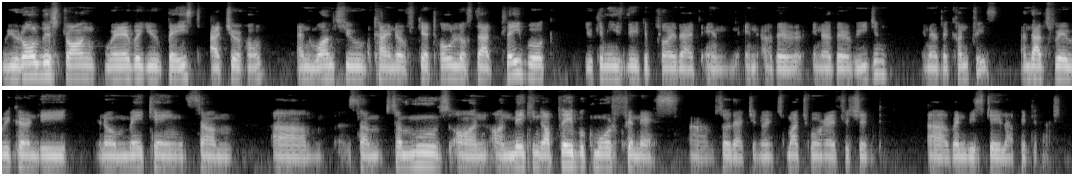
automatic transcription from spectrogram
you're always strong wherever you're based at your home. And once you kind of get hold of that playbook you can easily deploy that in, in other in other regions in other countries. And that's where we're currently you know, making some um, some some moves on on making our playbook more finesse, um, so that you know it's much more efficient uh, when we scale up internationally.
